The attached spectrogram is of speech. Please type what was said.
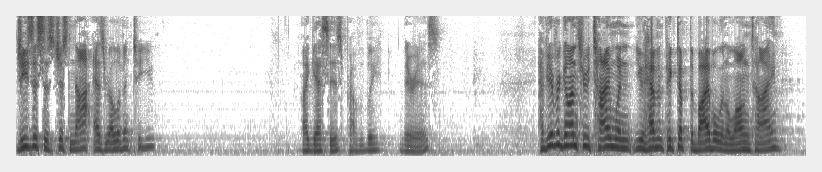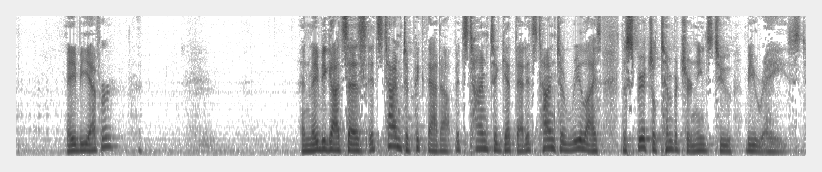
Jesus is just not as relevant to you? My guess is probably there is. Have you ever gone through time when you haven't picked up the Bible in a long time? Maybe ever? And maybe God says, it's time to pick that up. It's time to get that. It's time to realize the spiritual temperature needs to be raised.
